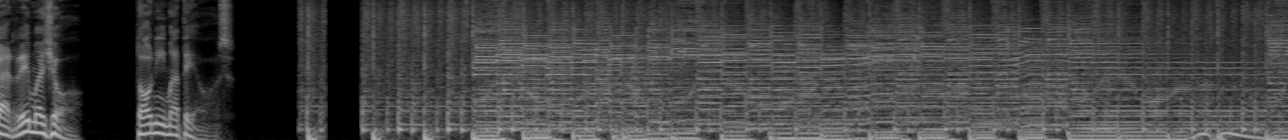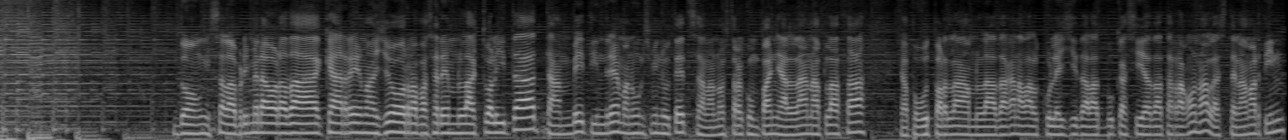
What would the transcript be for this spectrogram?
Carrer Major. Toni Mateos. Doncs a la primera hora de Carrer Major repassarem l'actualitat. També tindrem en uns minutets a la nostra companya l'Anna Plaza, que ha pogut parlar amb la degana del Col·legi de l'Advocacia de Tarragona, l'Estela Martín,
